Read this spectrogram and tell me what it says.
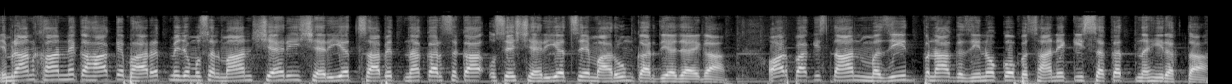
عمران خان نے کہا کہ بھارت میں جو مسلمان شہری شہریت ثابت نہ کر سکا، اسے شہریت سے محروم کر دیا جائے گا۔ اور پاکستان مزید پناہ گزینوں کو بسانے کی سکت نہیں رکھتا۔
